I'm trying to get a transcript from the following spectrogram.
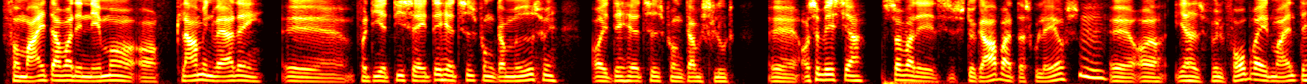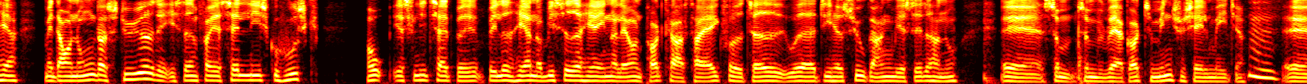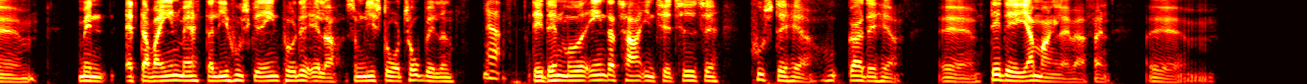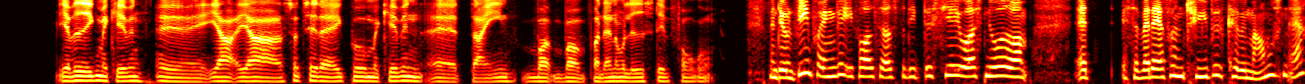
for mig, der var det nemmere at klare min hverdag, øh, fordi at de sagde, at det her tidspunkt, der mødes vi, og i det her tidspunkt, der er vi slut. Øh, og så vidste jeg, så var det et stykke arbejde, der skulle laves, mm. øh, og jeg havde selvfølgelig forberedt mig alt det her, men der var nogen, der styrede det, i stedet for at jeg selv lige skulle huske, oh, jeg skal lige tage et billede her, når vi sidder herinde og laver en podcast, har jeg ikke fået taget ud af de her syv gange, vi har siddet her nu, øh, som, som vil være godt til mine sociale medier. Mm. Øh, men at der var en med, der lige huskede en på det, eller som lige stod to billeder. Ja. Det er den måde, en der tager initiativet til, husk det her, gør det her. Øh, det er det, jeg mangler i hvert fald. Øh, jeg ved ikke med Kevin. Øh, jeg, jeg, så tæt er jeg ikke på med Kevin, at der er en, hvor, hvor, hvordan og hvorledes det foregår. Men det er jo en fin pointe i forhold til os, fordi det siger jo også noget om, at, altså, hvad det er for en type Kevin Magnussen er.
